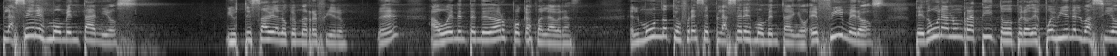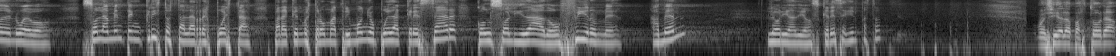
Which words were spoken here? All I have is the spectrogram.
placeres momentáneos. Y usted sabe a lo que me refiero. ¿eh? A buen entendedor, pocas palabras. El mundo te ofrece placeres momentáneos, efímeros, te duran un ratito, pero después viene el vacío de nuevo. Solamente en Cristo está la respuesta para que nuestro matrimonio pueda crecer consolidado, firme. Amén. Gloria a Dios. ¿Querés seguir, pastor? Como decía la pastora,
